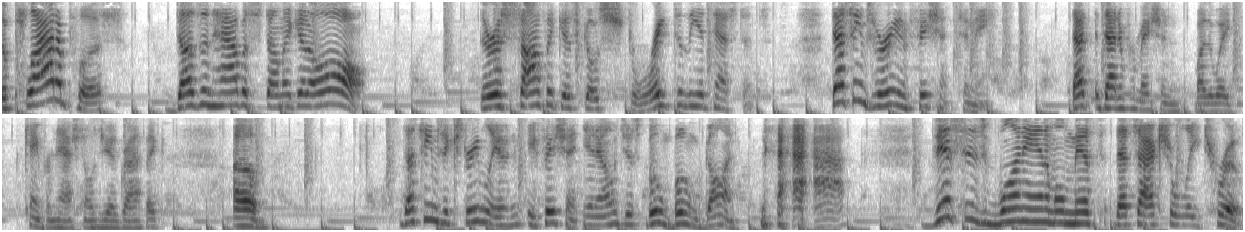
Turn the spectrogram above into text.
The platypus doesn't have a stomach at all. Their esophagus goes straight to the intestines. That seems very efficient to me. That that information, by the way, came from National Geographic. Um, that seems extremely efficient, you know, just boom, boom, gone. this is one animal myth that's actually true.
